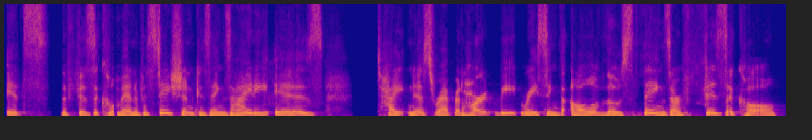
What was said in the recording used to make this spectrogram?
it's the physical manifestation because anxiety is tightness, rapid heartbeat, racing, all of those things are physical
